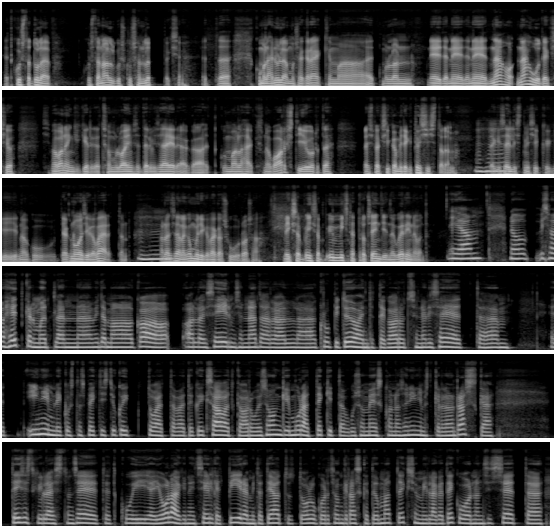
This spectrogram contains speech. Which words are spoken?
et kust ta tuleb, kust on algus, kus on lõpp, eks ju. et äh, kui ma lähen ülemusega rääkima, et mul on need ja need ja need näho, nähud, eks ju, siis ma panengi kirja, et see on mul vaimse tervise häire, aga et kui ma läheks nagu arsti juurde, no siis peaks ikka midagi tõsist olema mm. -hmm. midagi sellist, mis ikkagi nagu diagnoosiga väärt on mm. -hmm. ma arvan, seal on ka muidugi väga suur osa. miks see, miks need, miks need protsendid nagu erinevad? jah, no mis ma hetkel mõtlen, mida ma ka alles eelmisel nädalal äh, grupi tööandjatega arutasin, oli see, et ähm, et inimlikust aspektist ju kõik toetavad ja kõik saavadki aru ja see ongi murettekitav, kui su meeskonnas on inimesed, kellel on raske teisest küljest on see, et, et kui ei olegi neid selgeid piire, mida teatud olukordades ongi raske tõmmata, eks ju, millega tegu on, on siis see, et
